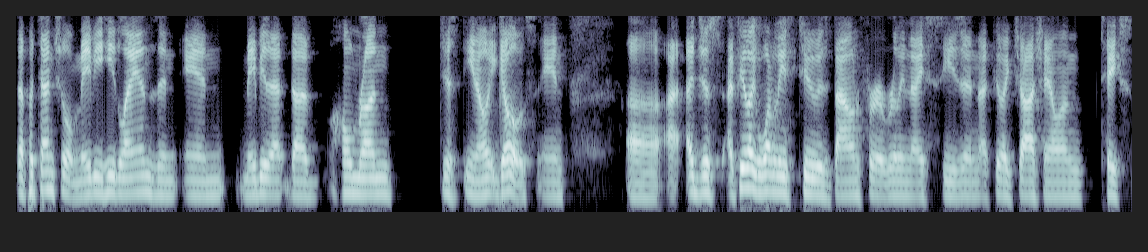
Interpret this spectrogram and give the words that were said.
the potential. Maybe he lands and and maybe that the home run just you know it goes and uh, I, I, just I feel like one of these two is bound for a really nice season. I feel like Josh Allen takes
